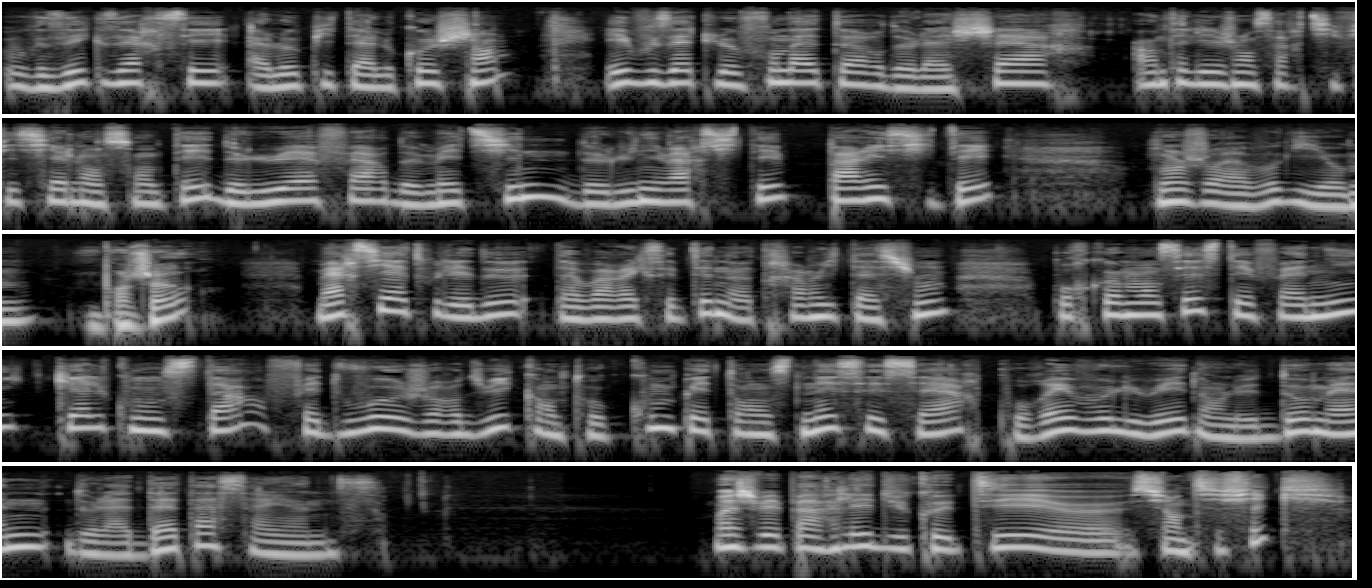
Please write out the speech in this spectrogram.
Vous exercez à l'hôpital Cochin et vous êtes le fondateur de la chaire intelligence artificielle en santé de l'UFR de médecine de l'Université Paris-Cité. Bonjour à vous, Guillaume. Bonjour. Merci à tous les deux d'avoir accepté notre invitation. Pour commencer, Stéphanie, quel constat faites-vous aujourd'hui quant aux compétences nécessaires pour évoluer dans le domaine de la data science? Moi, je vais parler du côté euh, scientifique,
